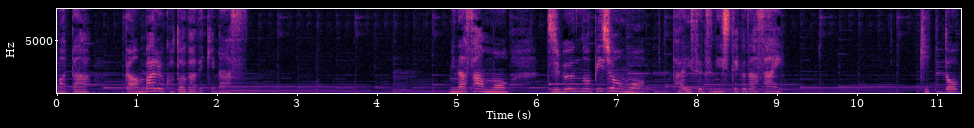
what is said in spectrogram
また頑張ることができます。皆さんも自分のビジョンを大切にしてください。きっと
